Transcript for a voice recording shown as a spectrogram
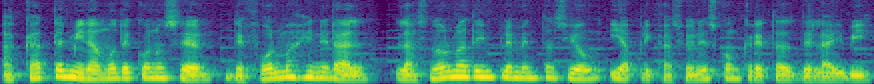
Acá terminamos de conocer de forma general las normas de implementación y aplicaciones concretas del IB.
